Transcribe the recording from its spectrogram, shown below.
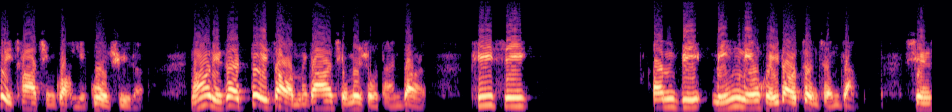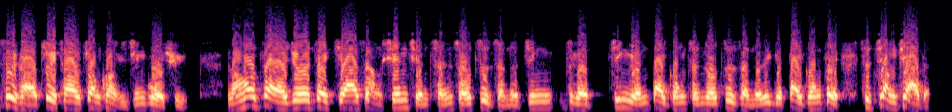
最差情况也过去了，然后你再对照我们刚刚前面所谈到的 PC。NB 明年回到正成长，显示卡最差的状况已经过去，然后再来就是再加上先前成熟制成的晶这个晶圆代工成熟制成的那个代工费是降价的，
